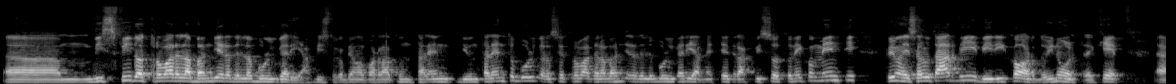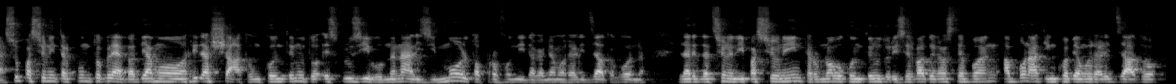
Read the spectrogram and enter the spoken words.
Uh, vi sfido a trovare la bandiera della Bulgaria, visto che abbiamo parlato un talent- di un talento bulgaro. Se trovate la bandiera della Bulgaria, mettetela qui sotto nei commenti. Prima di salutarvi, vi ricordo inoltre che eh, su passioninter.club abbiamo rilasciato un contenuto esclusivo, un'analisi molto approfondita che abbiamo realizzato con la redazione di Passione Inter, un nuovo contenuto riservato ai nostri abbonati in cui abbiamo realizzato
